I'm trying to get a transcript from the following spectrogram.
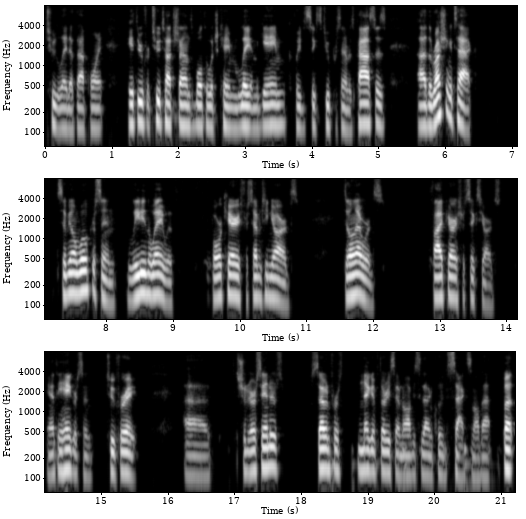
too late at that point. He threw for two touchdowns, both of which came late in the game, completed 62% of his passes. Uh, the rushing attack, Sy'Veon Wilkerson leading the way with four carries for 17 yards. Dylan Edwards, five carries for six yards. Anthony Hankerson, two for eight. Uh, Shedeur Sanders, seven for negative 37. Obviously, that includes sacks and all that. But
